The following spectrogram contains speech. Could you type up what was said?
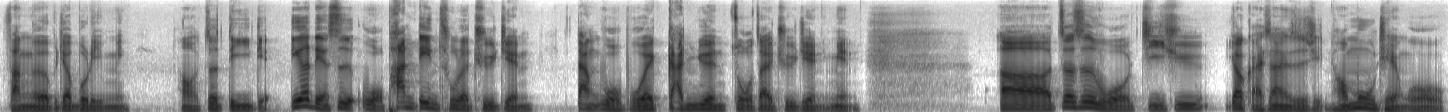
反而比较不灵敏。哦，这第一点。第二点是我判定出了区间，但我不会甘愿坐在区间里面。呃，这是我急需要改善的事情。好，目前我。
